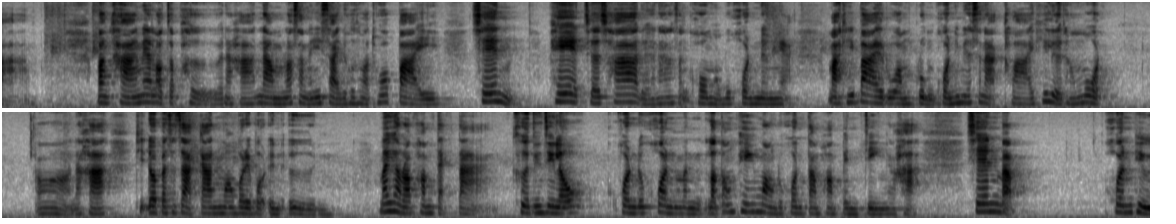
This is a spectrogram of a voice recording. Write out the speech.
ต่าง บางครั้งเนี่ยเราจะเผลอนะคะนำลักษณะนิสัยหรือคุณสมบัติทั่วไป เช่น เพศ เชื้อชาติ หรือทางสังคมของบุคคลหนึ่งเนี่ยมาอธิบายรวมกลุ่มคนที่มีลักษณะคล้ายที่เหลือทั้งหมด อ๋อนะคะโดยปราศจากการมองบริบทอื่น ๆ ไม่ยอมรับความแตกต่าง คือจริง ๆ แล้วคนทุกคนมันเราต้องเพ่งมองทุกคนตามความเป็นจริงอะคะ่ะ เช่นแบบคนผิว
